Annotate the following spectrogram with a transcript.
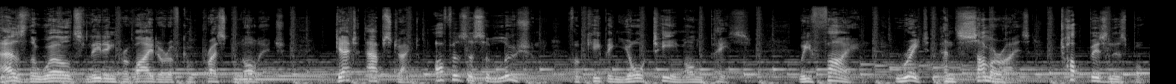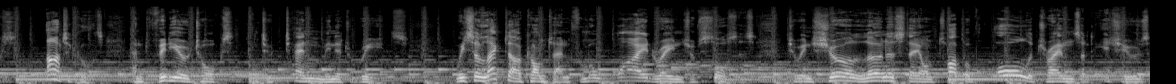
As the world's leading provider of compressed knowledge, getAbstract offers a solution for keeping your team on pace. We find, rate, and summarize top business books, articles, and video talks into 10 minute reads. We select our content from a wide range of sources to ensure learners stay on top of all the trends and issues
